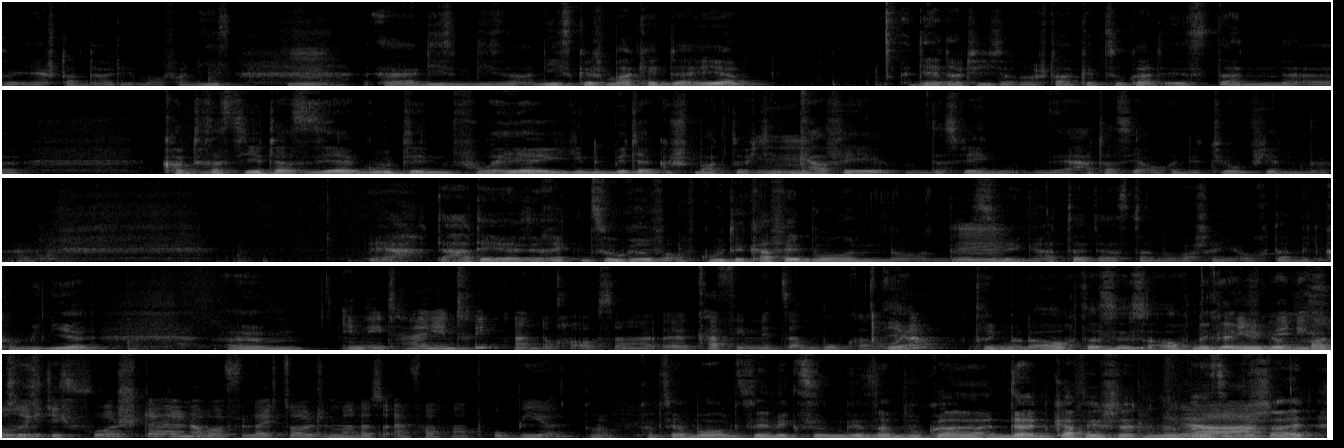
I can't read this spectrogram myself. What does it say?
also er stand halt eben auf Anis, mhm. äh, diesen, diesen Anisgeschmack hinterher, der natürlich auch noch stark gezuckert ist, dann äh, kontrastiert das sehr gut den vorherigen Bittergeschmack durch mhm. den Kaffee. Deswegen, er hat das ja auch in Äthiopien. Äh, ja, da hatte er direkten Zugriff auf gute Kaffeebohnen und mhm. deswegen hat er das dann wahrscheinlich auch damit kombiniert. Ähm, in Italien trinkt man doch auch äh, Kaffee mit Sambuca, oder? Ja, trinkt man auch. Das mhm. ist auch eine Kann gängige Praxis. Ich mir nicht so richtig vorstellen, aber vielleicht sollte man das einfach mal probieren. Ja, kannst ja morgens den Mix in Sambuca in deinen Kaffee schütten, dann ja. weißt du Bescheid.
